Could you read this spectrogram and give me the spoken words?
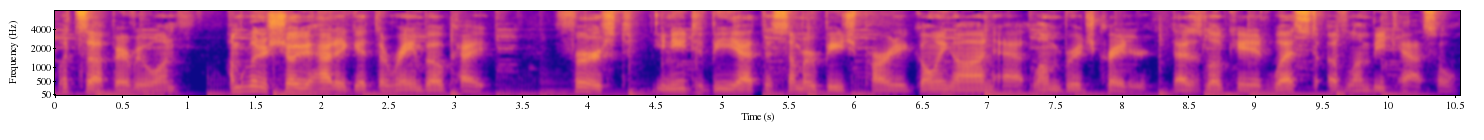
What's up everyone? I'm going to show you how to get the rainbow kite. First, you need to be at the summer beach party going on at Lumbridge Crater that is located west of Lumby Castle.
